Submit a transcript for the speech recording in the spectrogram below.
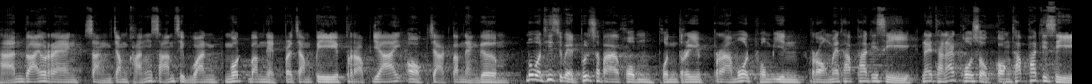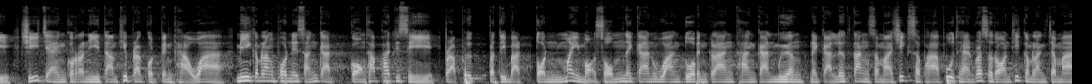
หารร้ายแรง สั่งจำขัง 30 วัน งดบำเหน็จประจำปี ปรับย้ายออกจากตำแหน่งเดิม เมื่อวันที่ 11 พฤษภาคมพลตรีปราโมทพรมอินทร์รองแม่ทัพภาคที่ 4 ในฐานะโฆษกกองทัพภาคที่ 4 ชี้แจงกรณีตามที่ปรากฏเป็นข่าวว่า มีกำลังพลในสังกัดกองทัพภาคที่ 4 ประพฤติปฏิบัติตนไม่เหมาะสมในการวางตัวเป็นกลางทางการเมือง ในการเลือกตั้งสมาชิกสภาผู้แทนราษฎรที่กำลังจะมา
